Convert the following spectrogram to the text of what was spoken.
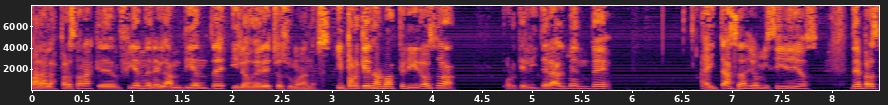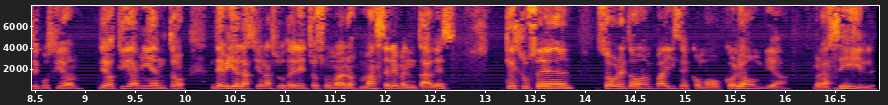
para las personas que defienden el ambiente y los derechos humanos. ¿Y por qué es la más peligrosa? Porque literalmente hay tasas de homicidios, de persecución, de hostigamiento, de violación a sus derechos humanos más elementales que suceden sobre todo en países como Colombia, Brasil,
